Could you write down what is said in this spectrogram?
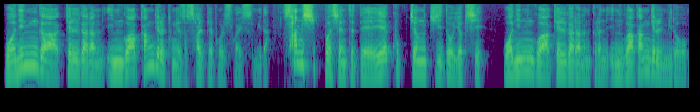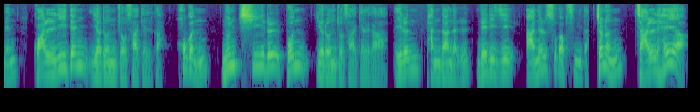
원인과 결과라는 인과관계를 통해서 살펴볼 수가 있습니다. 30%대의 국정 지도 역시 원인과 결과라는 그런 인과관계를 미뤄보면 관리된 여론조사 결과 혹은 눈치를 본 여론조사 결과 이런 판단을 내리지 않을 수가 없습니다. 저는 잘해야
